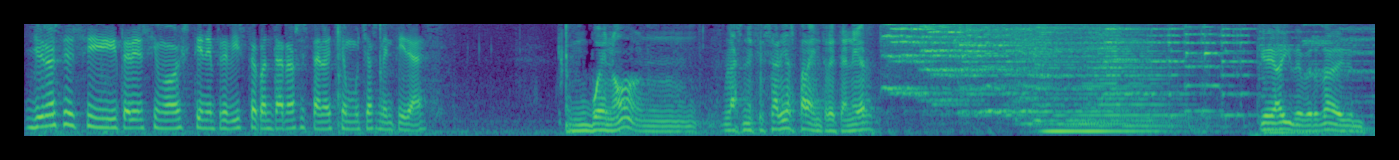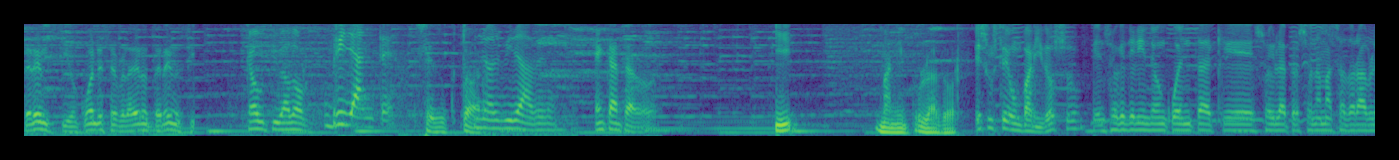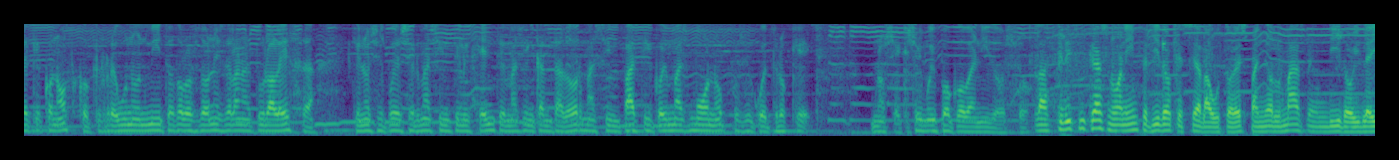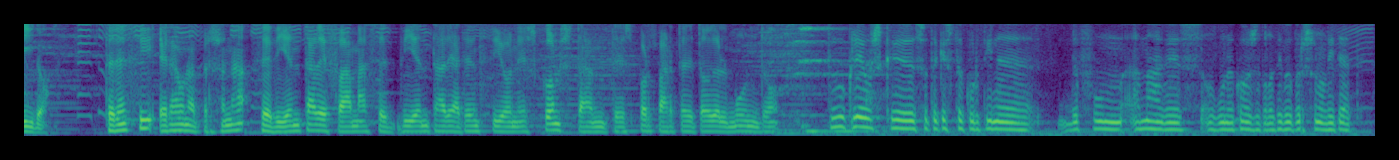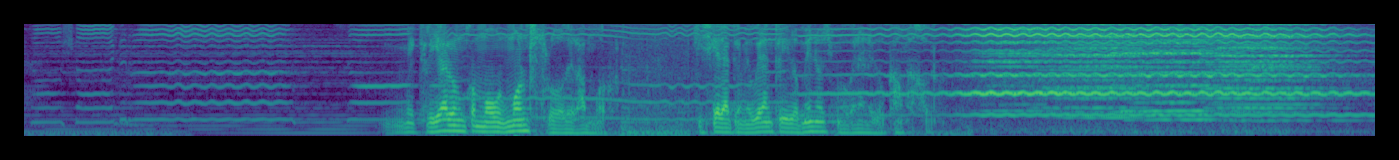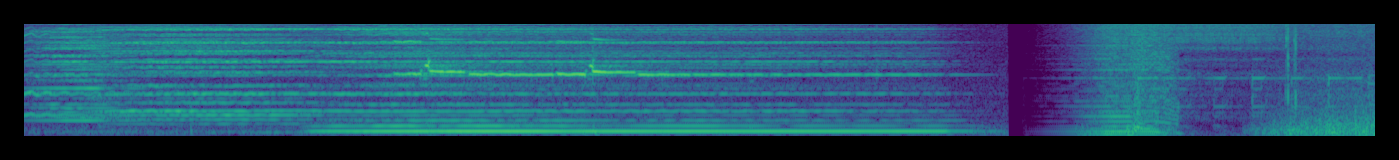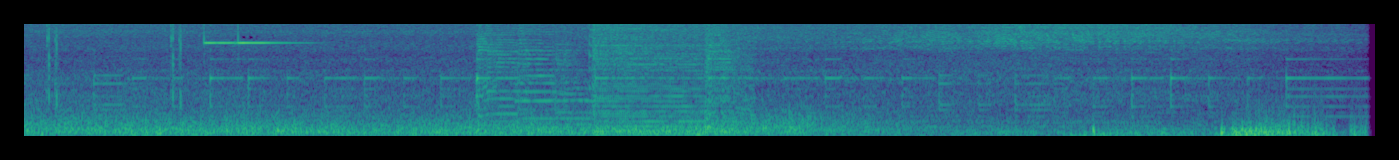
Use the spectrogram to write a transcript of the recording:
Yo no sé si Terence Moss tiene previsto contarnos esta noche muchas mentiras. Bueno, mm, las necesarias para entretener. ¿Qué hay de verdad en Terencio? ¿Cuál es el verdadero Terencio? Cautivador. Brillante. Seductor. Inolvidable. Encantador. Y manipulador. ¿Es usted un vanidoso? Pienso que teniendo en cuenta que soy la persona más adorable que conozco, que reúno en mí todos los dones de la naturaleza, que no se puede ser más inteligente, más encantador, más simpático y más mono, pues encuentro que, no sé, que soy muy poco vanidoso. Las críticas no han impedido que sea el autor español más vendido y leído. Terenci era una persona sedienta de fama, sedienta de atenciones constantes por parte de todo el mundo. Tu creus que sota aquesta cortina de fum amagues alguna cosa de la teva personalitat? Me criaron como un monstruo del amor. Quisiera que me hubieran querido menos y me hubieran.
